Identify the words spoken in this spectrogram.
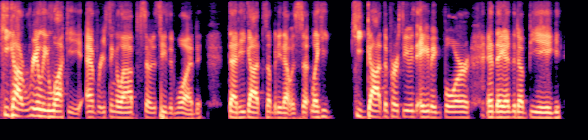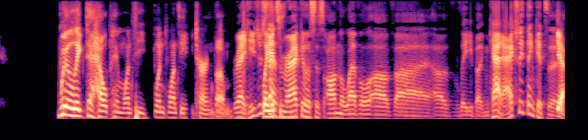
he got really lucky every single episode of season one that he got somebody that was so, like he he got the person he was aiming for and they ended up being willing to help him once he once once he turned them. Right, he just Like, has it's- miraculous is on the level of uh of Ladybug and Cat. I actually think it's a Yeah.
